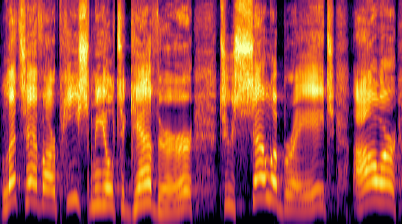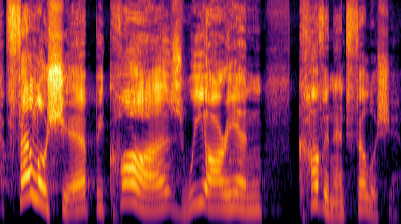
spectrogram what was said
let's have our peace meal together to celebrate our fellowship because we are in covenant fellowship.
